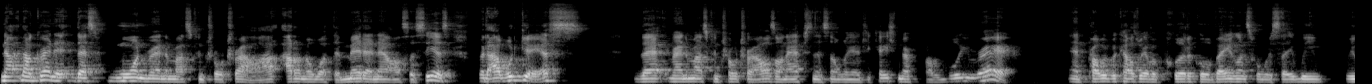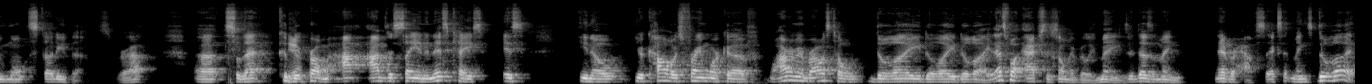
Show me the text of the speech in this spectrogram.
Now, now, granted, that's one randomized control trial. I, I don't know what the meta analysis is, but I would guess that randomized control trials on abstinence only education are probably rare, and probably because we have a political valence where we say we we won't study those, right? Uh, so that could yeah. be a problem. I, I'm just saying, in this case, it's you know, your college framework of, well, I remember I was told delay, delay, delay. That's what abstinence only really means. It doesn't mean never have sex. It means delay.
